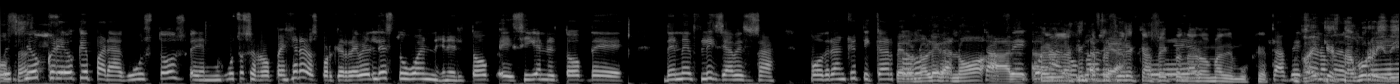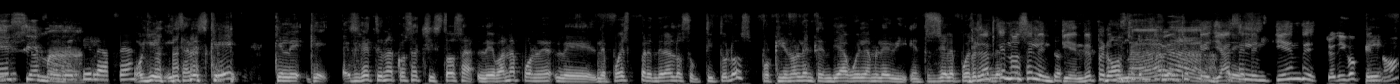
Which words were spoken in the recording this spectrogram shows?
Pues novedosas. yo creo que para gustos, en gustos se rompen géneros, porque Rebelde estuvo en, en el top, eh, sigue en el top de, de Netflix, ya ves, o sea, podrán criticar Pero todo, no le ganó Café al- con Pero la gente prefiere café con aroma de mujer. Café con Ay, que está mujer, aburridísima. Fea. Oye, ¿y sabes qué? Que le, que, fíjate una cosa chistosa, le van a poner, le, le puedes prender a los subtítulos, porque yo no le entendía a William Levy, entonces ya le puedes ¿Verdad prender que no se le entiende? Pero No, nada. gente ha dicho que ya se le entiende. Yo digo que Sí. no.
